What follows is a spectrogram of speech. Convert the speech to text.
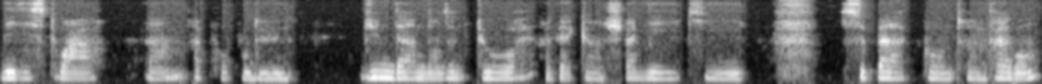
des histoires euh, à propos d'une d'une dame dans une tour avec un chevalier qui se bat contre un dragon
